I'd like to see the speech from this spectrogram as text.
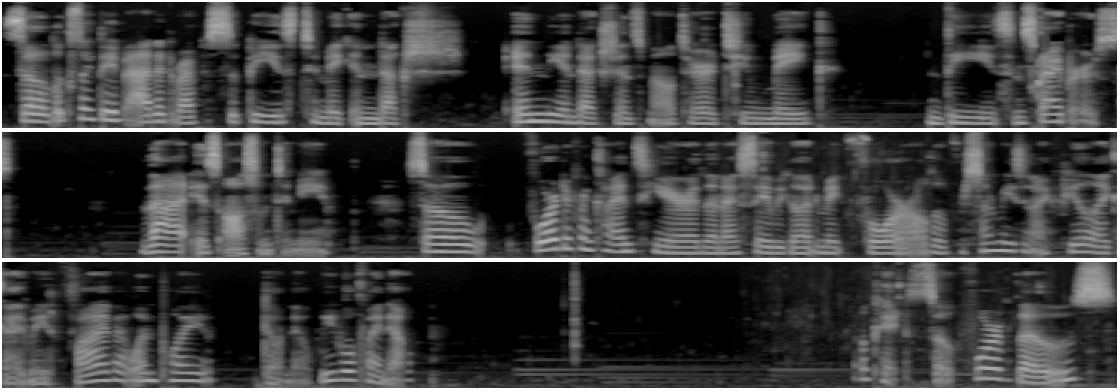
So it looks like they've added recipes to make induction in the induction smelter to make these inscribers. That is awesome to me. So four different kinds here. Then I say we go ahead and make four. Although for some reason I feel like I made five at one point. Don't know. We will find out. Okay, so four of those.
